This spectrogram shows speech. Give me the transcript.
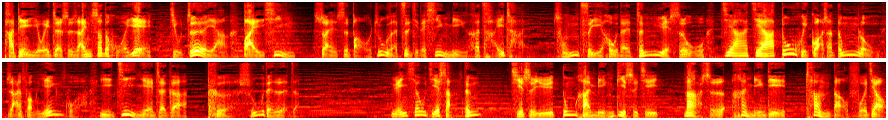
他便以为这是燃烧的火焰。就这样，百姓。算是保住了自己的性命和财产。从此以后的正月十五，家家都会挂上灯笼，燃放烟火，以纪念这个特殊的日子。元宵节赏灯，起始于东汉明帝时期。那时汉明帝倡导佛教，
